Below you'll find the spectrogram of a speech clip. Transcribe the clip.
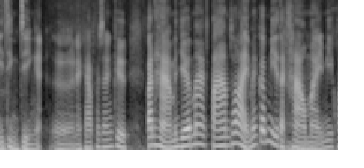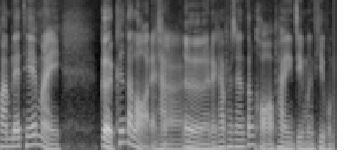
นี้จริงๆอะเออนะครับเพราะฉะนั้นคือปัญหามันเยอะมากตามเท่าไหร่แม่งก็มีแต่ข่าวใหม่มีความเละเทะใหม่เกิดขึ้นตลอดนะครับใช่เออ นะครับ เพราะฉะนั้นต้องขออภัยจริงๆ บางทีผม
